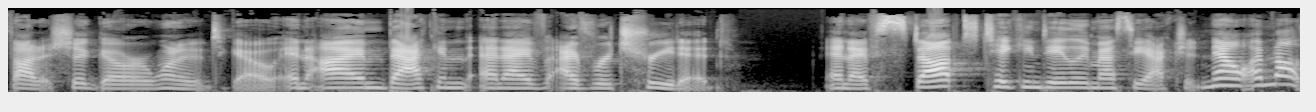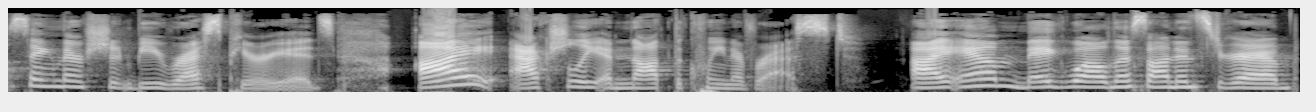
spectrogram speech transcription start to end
thought it should go or wanted it to go. And I'm back in and I've I've retreated and I've stopped taking daily messy action. Now, I'm not saying there shouldn't be rest periods. I actually am not the queen of rest. I am Meg Wellness on Instagram,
